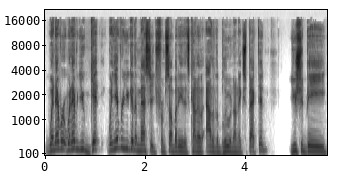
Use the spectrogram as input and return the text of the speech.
Whenever whenever you get whenever you get a message from somebody that's kind of out of the blue and unexpected, you should be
